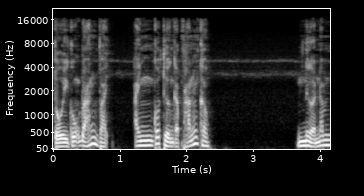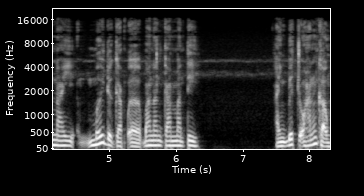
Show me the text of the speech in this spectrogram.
Tôi cũng đoán vậy. Anh có thường gặp hắn không? Nửa năm nay mới được gặp ở Balankamanti Anh biết chỗ hắn không?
